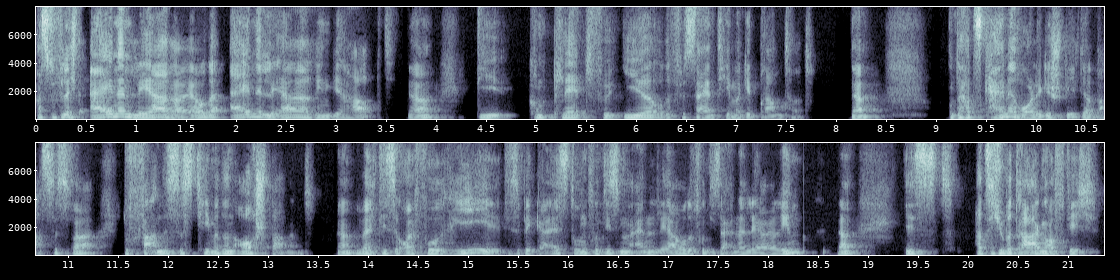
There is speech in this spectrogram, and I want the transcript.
hast du vielleicht einen Lehrer, ja, oder eine Lehrerin gehabt, ja, die komplett für ihr oder für sein Thema gebrannt hat, ja. Und da hat es keine Rolle gespielt, ja, was es war. Du fandest das Thema dann auch spannend. Ja, weil diese Euphorie, diese Begeisterung von diesem einen Lehrer oder von dieser einer Lehrerin, ja, ist, hat sich übertragen auf dich,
